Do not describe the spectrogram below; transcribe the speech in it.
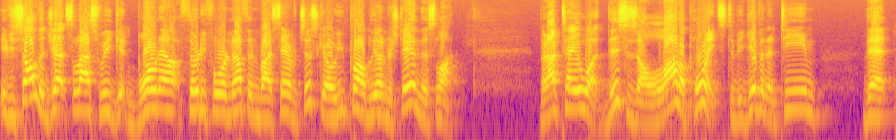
if you saw the Jets last week get blown out 34 0 by San Francisco, you probably understand this line. But I'll tell you what, this is a lot of points to be given a team that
